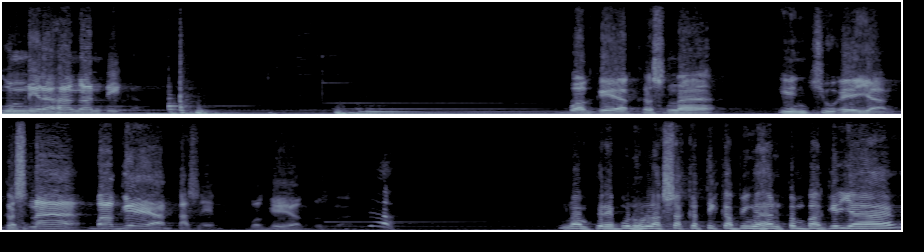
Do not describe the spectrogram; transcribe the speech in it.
Gundirhangan di Bagea Kresna incu yang Kresna Bagea kasep. Bagea kresna. Dah. Lampirpun hulaksa ketika pingahan pembagian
